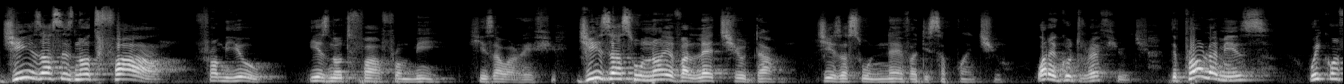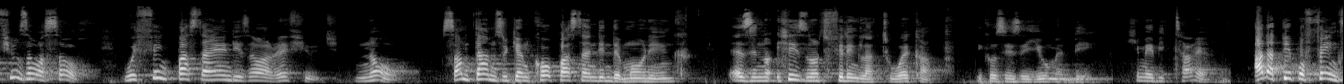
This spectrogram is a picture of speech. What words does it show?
Jesus is not far from you. He is not far from me. He's our refuge. Jesus will never let you down. Jesus will never disappoint you. What a good refuge. The problem is we confuse ourselves. We think Pastor Andy is our refuge. No. Sometimes we can call pastor End in the morning as he's not feeling like to wake up because he's a human being. He may be tired. Other people think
